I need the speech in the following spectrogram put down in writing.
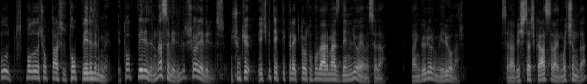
bu futbolda da çok tartışılır. Top verilir mi? E, top verilir. Nasıl verilir? Şöyle verilir. Çünkü hiçbir teknik direktör topu vermez deniliyor ya mesela. Ben görüyorum veriyorlar. Mesela Beşiktaş Galatasaray maçında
